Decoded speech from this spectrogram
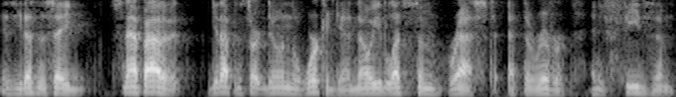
is he doesn't say, snap out of it, get up and start doing the work again. No, he lets them rest at the river and he feeds them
